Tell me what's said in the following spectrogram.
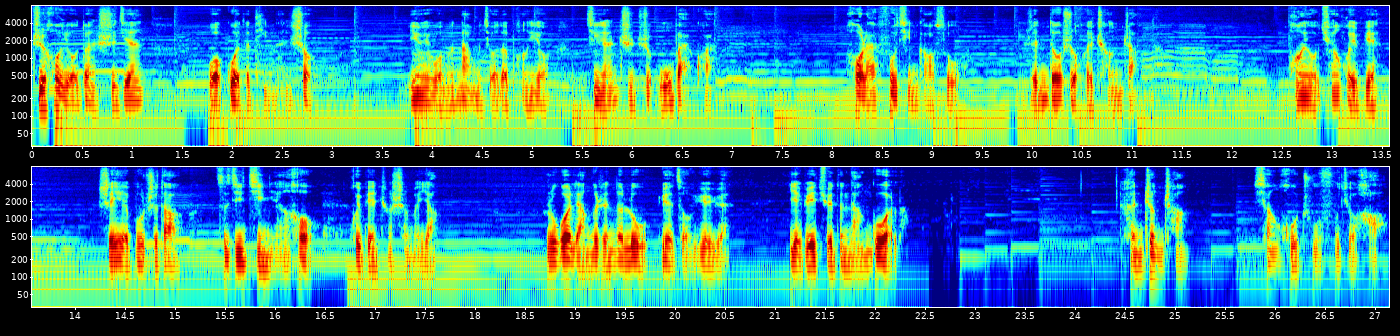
之后有段时间。我过得挺难受，因为我们那么久的朋友竟然只值五百块。后来父亲告诉我，人都是会成长的，朋友圈会变，谁也不知道自己几年后会变成什么样。如果两个人的路越走越远，也别觉得难过了，很正常，相互祝福就好。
